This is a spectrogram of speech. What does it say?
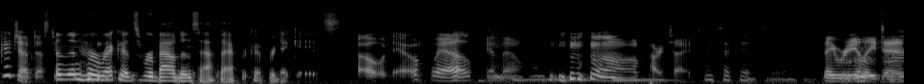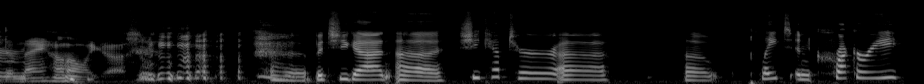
Good job, Dusty. And then her records were bound in South Africa for decades. Oh no. Well, you know. oh, apartheid. They took it seriously. They really did, didn't they? Oh my gosh. Uh, but she got, uh, she kept her uh, uh, plate and crockery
